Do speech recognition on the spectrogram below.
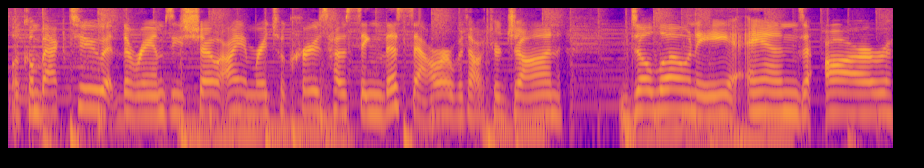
Welcome back to The Ramsey Show. I am Rachel Cruz hosting this hour with Dr. John Delony and our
